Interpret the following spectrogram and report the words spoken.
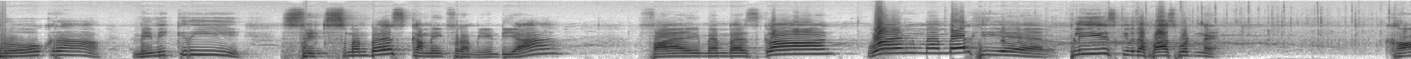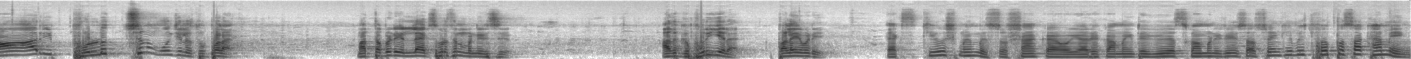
program mimicry six members coming from India five members gone one member here please give the பாஸ்போர்ட்னு காரி பொழுச்சுன்னு மூஞ்சில துப்பலை. மற்றபடி எல்லா எக்ஸ்பிரஷன் பண்ணிடுச்சு அதுக்கு புரியலை. பழையபடி. எக்ஸ்கியூஸ் மீ மிஸ்டர் ஷாங்கர் யார் coming to US communities of swingy which purpose are coming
